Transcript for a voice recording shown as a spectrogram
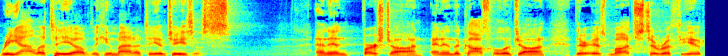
reality of the humanity of Jesus. And in 1 John and in the Gospel of John, there is much to refute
